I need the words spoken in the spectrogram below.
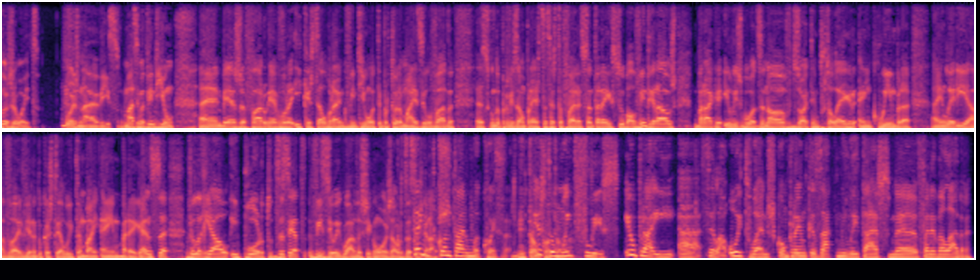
2 a 8. Hoje nada disso. Máxima de 21 em Beja, Faro, Évora e Castelo Branco. 21, a temperatura mais elevada. A segunda previsão para esta sexta-feira. Santarém e Subal 20 graus, Braga e Lisboa 19, 18 em Porto Alegre, em Coimbra, em Leiria, Aveiro, Viana do Castelo e também em Bragança. Vila Real e Porto 17, Viseu e Guarda chegam hoje aos 16 Tenho de graus. contar uma coisa. Então, eu estou muito feliz. Eu para aí há, sei lá, oito anos comprei um casaco militar na Feira da Ladra.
